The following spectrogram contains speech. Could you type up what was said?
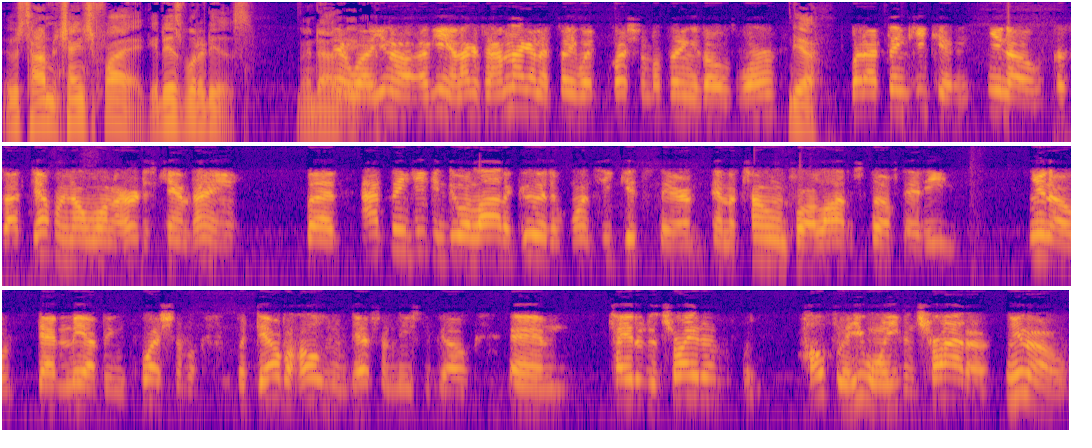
It was time to change the flag. It is what it is. And, uh, yeah, well, you know, again, like I said, I'm not going to say what questionable things those were. Yeah. But I think he can, you know, because I definitely don't want to hurt his campaign. But I think he can do a lot of good once he gets there and atone for a lot of stuff that he, you know, that may have been questionable. But Delbert Hosemann definitely needs to go. And Tater the traitor, hopefully he won't even try to, you know,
